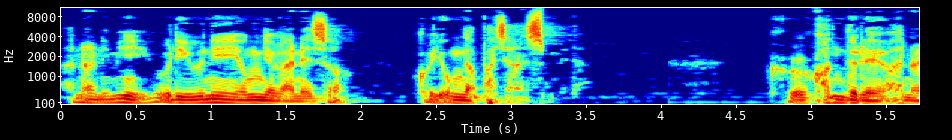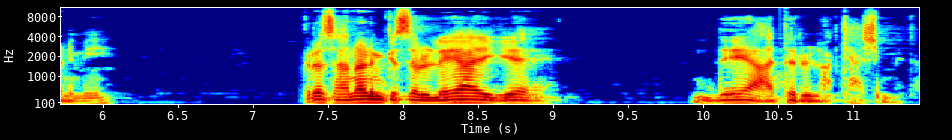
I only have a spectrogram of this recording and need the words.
하나님이 우리 은혜의 영역 안에서 그 용납하지 않습니다. 그걸 건드려요 하나님이. 그래서 하나님께서 레아에게 내 아들을 낳게 하십니다.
